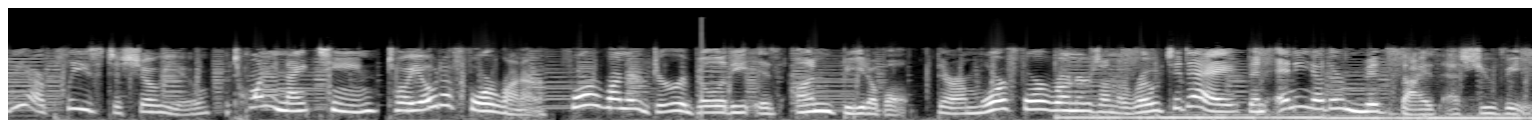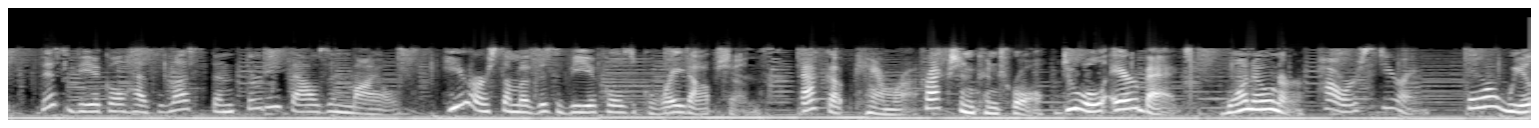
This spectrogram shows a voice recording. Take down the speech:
We are pleased to show you the 2019 Toyota 4Runner. 4Runner durability is unbeatable. There are more 4Runners on the road today than any other midsize SUV. This vehicle has less than 30,000 miles. Here are some of this vehicle's great options. Backup camera, traction control, dual airbags, one owner, power steering, four-wheel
